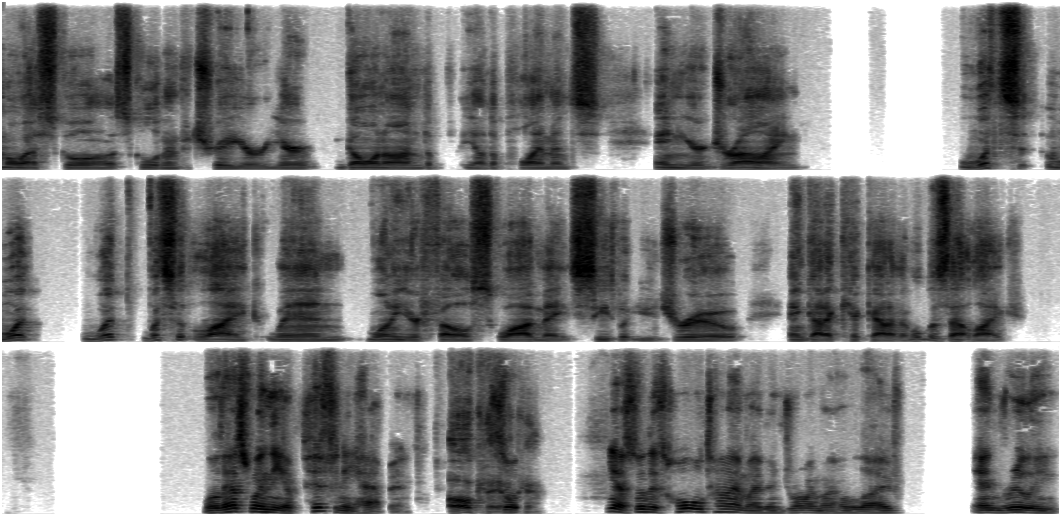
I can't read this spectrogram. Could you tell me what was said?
MOS school, School of Infantry, you're you're going on the you know deployments and you're drawing. What's what what what's it like when one of your fellow squad mates sees what you drew and got a kick out of it? What was that like? Well, that's when the epiphany happened. Okay, so, okay. Yeah, so this whole time I've been drawing my whole life and really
